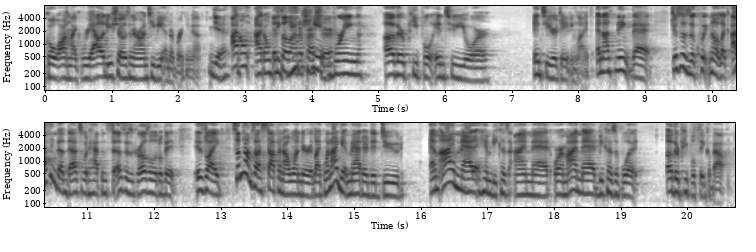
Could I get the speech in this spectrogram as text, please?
go on like reality shows and are on TV end up breaking up. Yeah. I don't. I don't It's think a lot you of pressure. can't bring other people into your into your dating life. And I think that just as a quick note, like I think that that's what happens to us as girls a little bit. Is like sometimes I stop and I wonder, like when I get mad at a dude, am I mad at him because I'm mad, or am I mad because of what other people think about?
